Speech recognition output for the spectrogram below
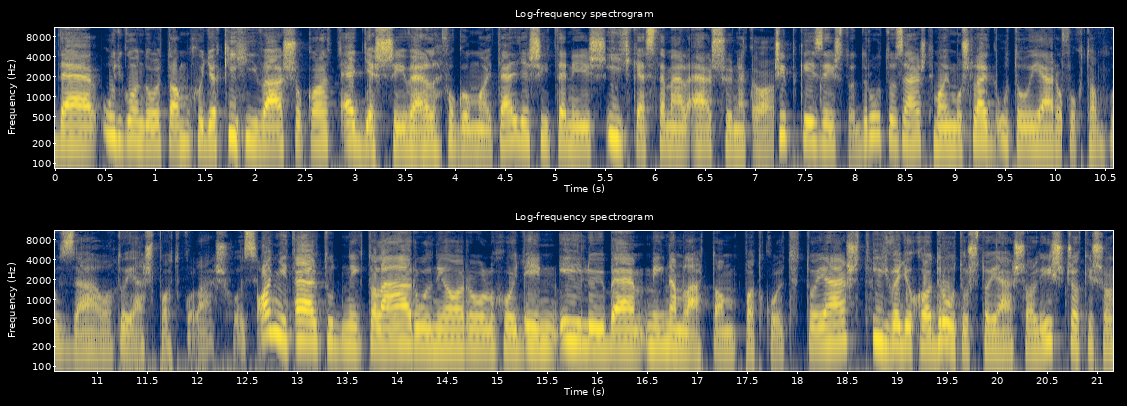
de úgy gondoltam, hogy a kihívásokat egyessével fogom majd teljesíteni, és így kezdtem el elsőnek a csipkézést, a drótozást, majd most legutoljára fogtam hozzá a tojáspatkoláshoz. Annyit el tudnék talán árulni arról, hogy én élőben még nem láttam patkolt tojást, így vagyok a drótos tojással is, csak is a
